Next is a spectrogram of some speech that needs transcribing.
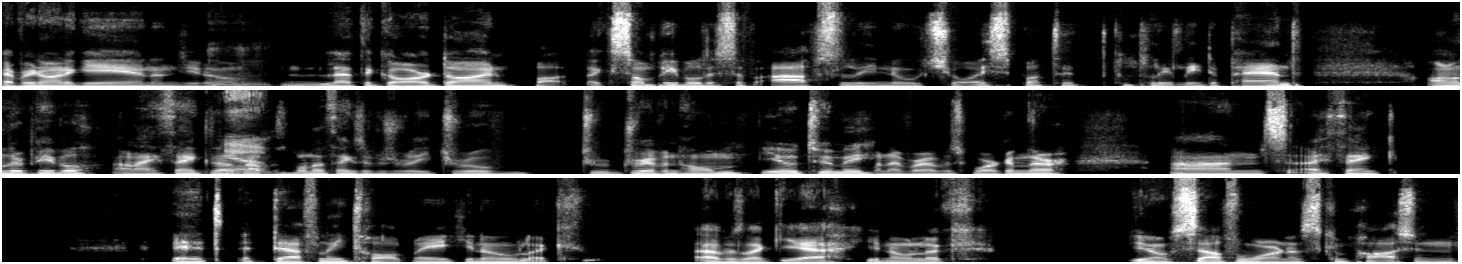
every now and again and, you know, let the guard down. But like some people just have absolutely no choice but to completely depend on other people. And I think that Yeah. that was one of the things that was really drove dr- driven home, you know, to me whenever I was working there. And I think it it definitely taught me, you know, like I was like, yeah, you know, look, you know, self awareness, compassion,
